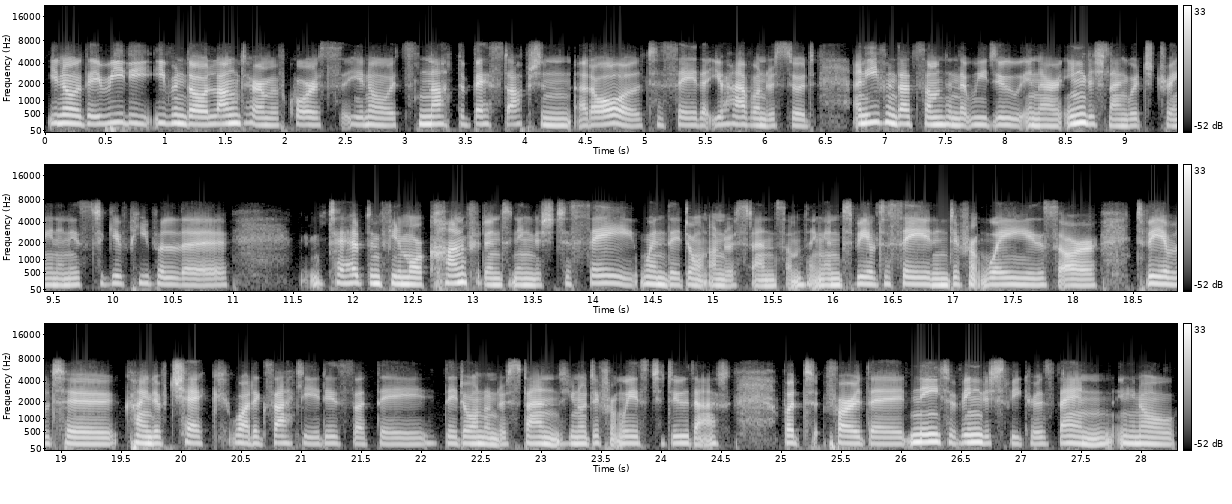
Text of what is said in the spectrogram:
you know, they really, even though long term, of course, you know, it's not the best option at all to say that you have understood. And even that's something that we do in our English language training is to give people the, to help them feel more confident in English to say when they don't understand something and to be able to say it in different ways or to be able to kind of check what exactly it is that they they don't understand you know different ways to do that. But for the native English speakers then you know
